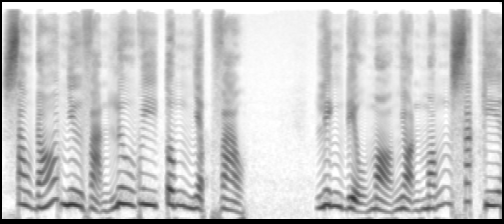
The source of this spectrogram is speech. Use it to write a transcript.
sau đó như vạn lưu quy tông nhập vào. Linh điểu mỏ nhọn móng sắc kia.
